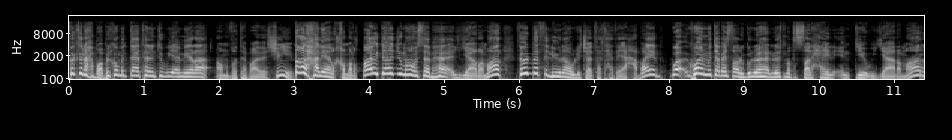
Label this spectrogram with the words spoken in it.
فكتنا احباب بالكومنتات هل أنتم ويا أميرة. امضتها بهذا الشيء. اشتغل حاليا القمر الطاي وتهجمها وسبها اليارا مار فبالبث اليونا واللي كانت فتحتها يا حبايب. وهواي المتابعين صاروا يقولوا لها أنه ليش ما تصالحين انت ويارا مار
